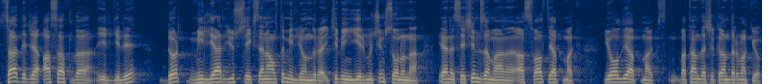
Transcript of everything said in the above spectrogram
Sadece Asat'la ilgili 4 milyar 186 milyon lira 2023'ün sonuna yani seçim zamanı asfalt yapmak, yol yapmak, vatandaşı kandırmak yok.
